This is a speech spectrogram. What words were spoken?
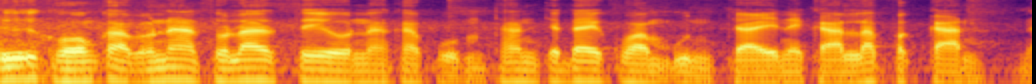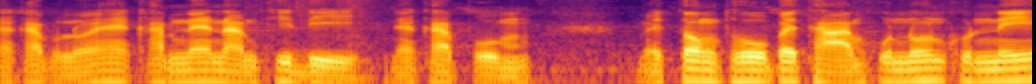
ซื้อของกับอำนาจโซลาร์เซลล์นะครับผมท่านจะได้ความอุ่นใจในการรับประกันนะครับผมให้คำแนะนำที่ดีนะครับผมไม่ต้องโทรไปถามคุณโน้นคนนี้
